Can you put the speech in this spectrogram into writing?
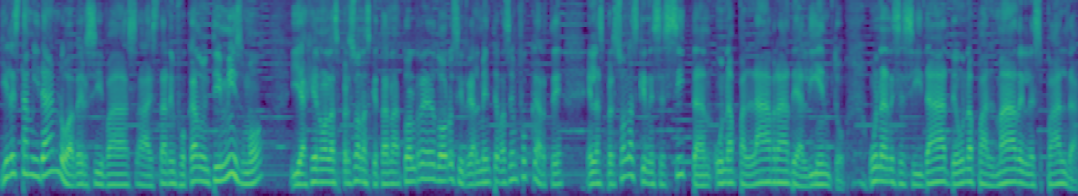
Y Él está mirando a ver si vas a estar enfocado en ti mismo y ajeno a las personas que están a tu alrededor si realmente vas a enfocarte en las personas que necesitan una palabra de aliento, una necesidad de una palmada en la espalda.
